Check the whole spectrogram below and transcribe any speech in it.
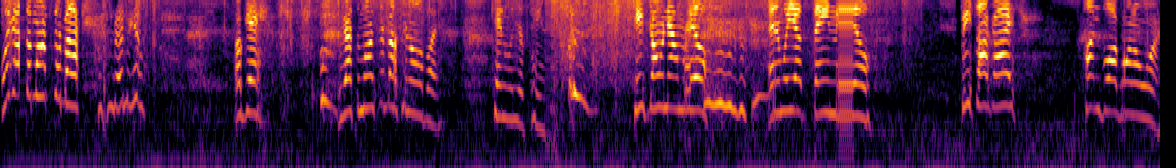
We got the monster buck. Okay. We got the monster buck and all, but can we obtain him? He's going down the hill. And we obtain the hill. Peace out, guys. Hunting Vlog 101.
